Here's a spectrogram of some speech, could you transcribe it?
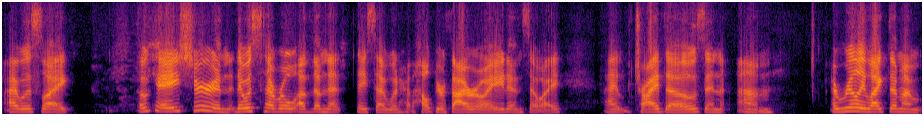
I was like, okay, sure. And there was several of them that they said would help your thyroid. And so I, I tried those and, um, I really liked them. I'm,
